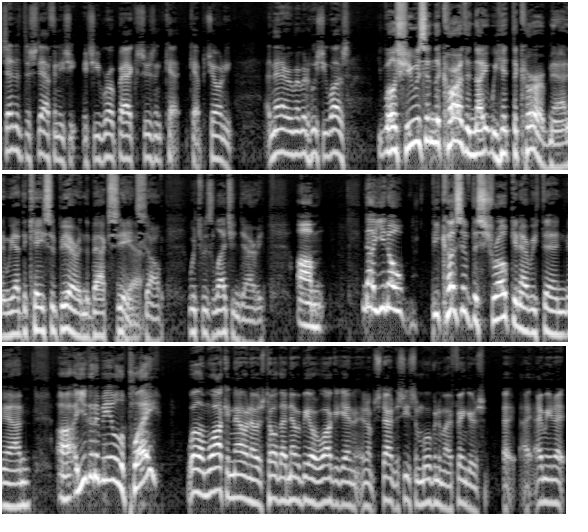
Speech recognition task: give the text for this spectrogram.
and sent it to Stephanie. She and she wrote back Susan Ca- Cappuccioni, and then I remembered who she was. Well, she was in the car the night we hit the curb, man, and we had the case of beer in the back seat, Yeah. so which was legendary. Um, now, you know, because of the stroke and everything, man, uh, are you going to be able to play? Well, I'm walking now, and I was told I'd never be able to walk again, and I'm starting to see some movement in my fingers. I, I, I mean, I,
